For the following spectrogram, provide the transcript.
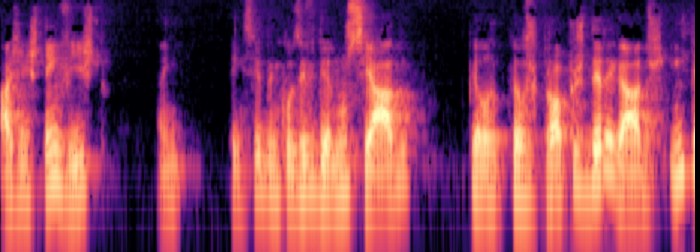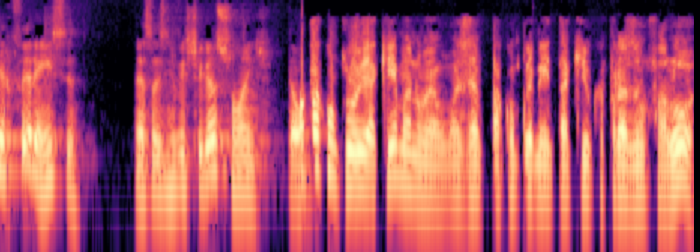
a gente tem visto, né, tem sido inclusive denunciado pelo, pelos próprios delegados interferência nessas investigações. Então, para concluir aqui, Manuel, mas é para complementar aqui o que o Frazão falou,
